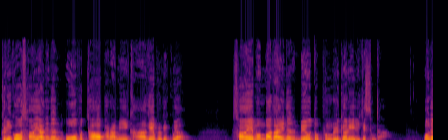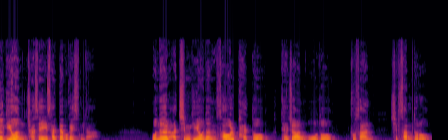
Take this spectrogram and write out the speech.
그리고 서해안에는 오후부터 바람이 강하게 불겠고요. 서해 먼바다에는 매우 높은 물결이 일겠습니다. 오늘 기온 자세히 살펴보겠습니다. 오늘 아침 기온은 서울 8도, 대전 5도, 부산 13도로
